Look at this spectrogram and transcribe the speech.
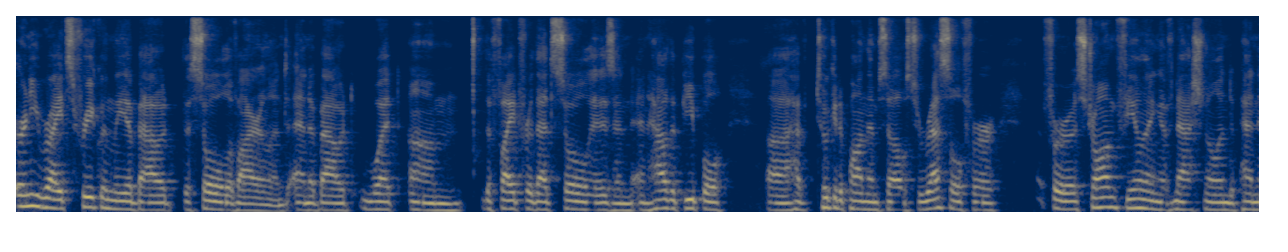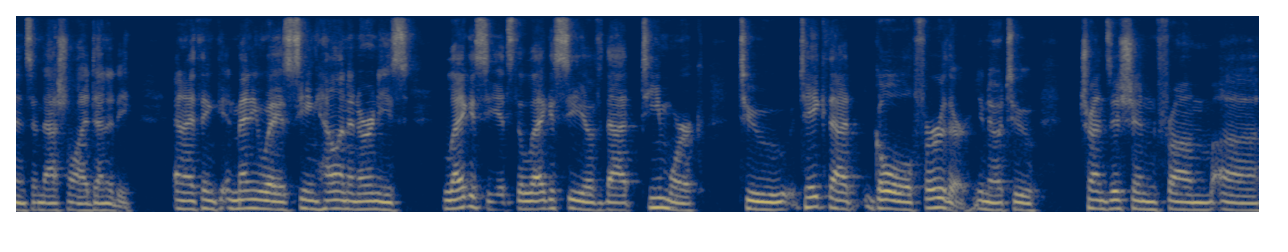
Ernie writes frequently about the soul of Ireland and about what um, the fight for that soul is, and, and how the people uh, have took it upon themselves to wrestle for for a strong feeling of national independence and national identity. And I think in many ways, seeing Helen and Ernie's legacy, it's the legacy of that teamwork to take that goal further, you know, to transition from, uh,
